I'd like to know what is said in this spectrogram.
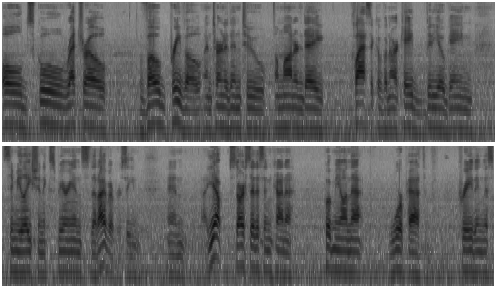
old school, retro, Vogue Prevost and turn it into a modern day classic of an arcade video game simulation experience that I've ever seen. And uh, yep, Star Citizen kind of put me on that warpath of creating this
